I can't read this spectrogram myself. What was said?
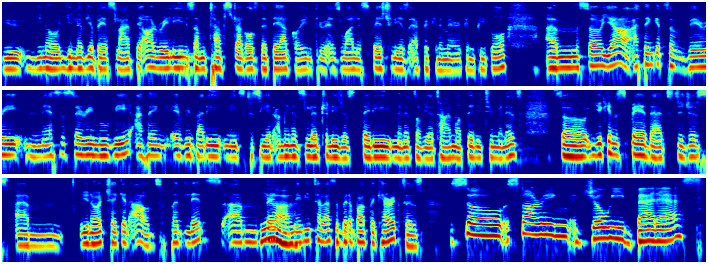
you you know, you live your best life. There are really some tough struggles that they are going through as well, especially as African American people. Um so yeah, I think it's a very necessary movie. I think everybody needs to see it. I mean, it's literally just 30 minutes of your time or 32 minutes. So you can spare that to just um you know check it out. But let's um yeah. maybe tell us a bit about the characters. So starring joey badass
